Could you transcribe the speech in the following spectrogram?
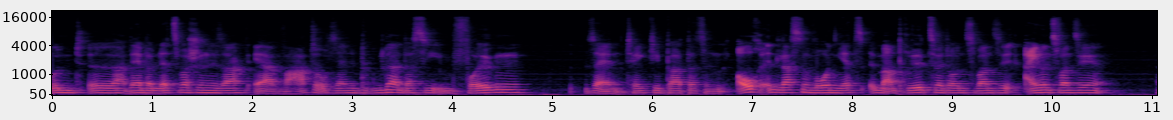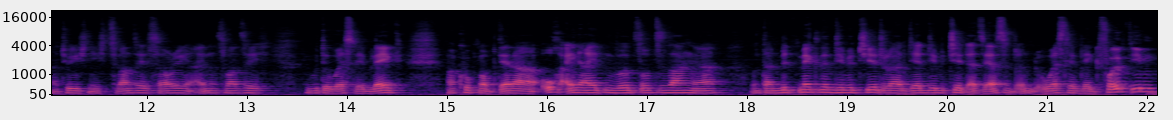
und äh, hat er beim letzten Mal schon gesagt, er erwarte auf seine Brüder, dass sie ihm folgen. Sein Tank Team Partner sind auch entlassen worden, jetzt im April 2020, 21, natürlich nicht 20, sorry, 21, der gute Wesley Blake. Mal gucken, ob der da auch einreiten wird, sozusagen, ja. Und dann mit Macklin debütiert oder der debütiert als erstes und Wesley Blake folgt ihm.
